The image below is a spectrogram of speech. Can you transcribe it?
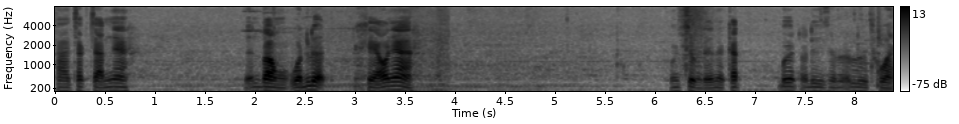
À, chắc chắn nha. Dẫn vòng uốn lượn khéo nha. Hướng chừng đấy là cắt bớt nó đi cho nó lười thuổi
